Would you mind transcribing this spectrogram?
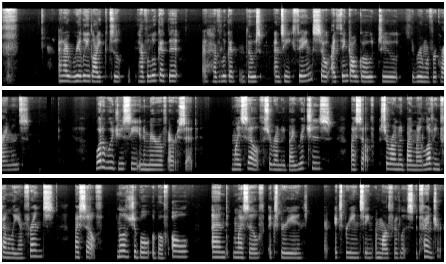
and i really like to have a look at the have a look at those antique things so i think i'll go to the room of requirements. What would you see in the mirror of Erised? Myself surrounded by riches, myself surrounded by my loving family and friends, myself knowledgeable above all, and myself experience, experiencing a marvelous adventure.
